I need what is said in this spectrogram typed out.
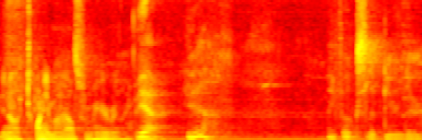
you know 20 miles from here, really. Yeah. Yeah. My folks live near there.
